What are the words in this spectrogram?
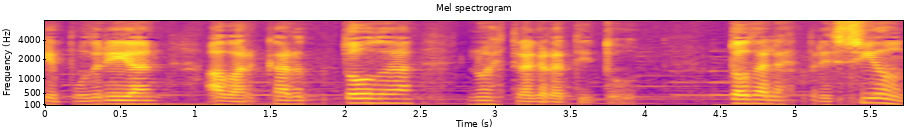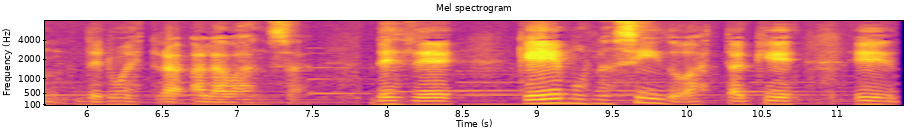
que podrían abarcar toda nuestra gratitud, toda la expresión de nuestra alabanza, desde que hemos nacido hasta que eh,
